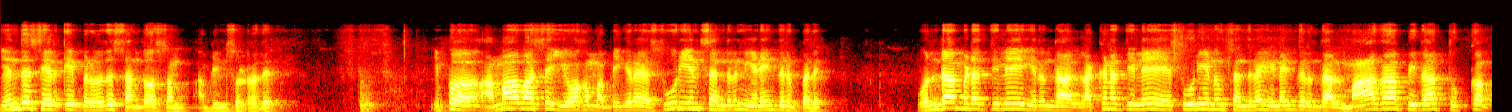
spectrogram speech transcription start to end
எந்த சேர்க்கை பெறுவது சந்தோஷம் அப்படின்னு சொல்கிறது இப்போ அமாவாசை யோகம் அப்படிங்கிற சூரியன் சந்திரன் இணைந்திருப்பது. ஒன்றாம் இடத்திலே இருந்தால் லக்கணத்திலே சூரியனும் சந்திரன் இணைந்திருந்தால் மாதா பிதா துக்கம்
